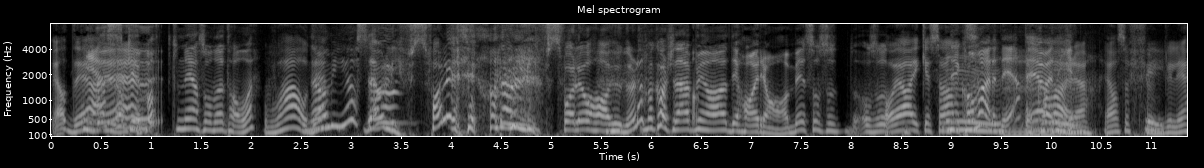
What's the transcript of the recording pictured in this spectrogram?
Ja, det er skvatt når jeg så det tallet. Wow, det er mye, ass. Det er jo livsfarlig. Det er jo livsfarlig å ha hunder, da. Men kanskje det er mye, de har rabies, og så, og så Oh, ja, ikke sant? Det kan være det. Det det kan være. Ja, selvfølgelig.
